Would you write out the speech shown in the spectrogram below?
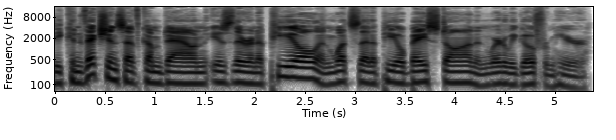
the convictions have come down? Is there an appeal, and what's that appeal based on, and where do we go from here?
